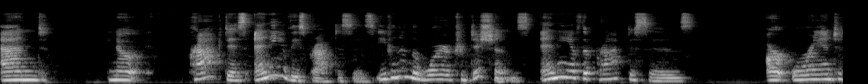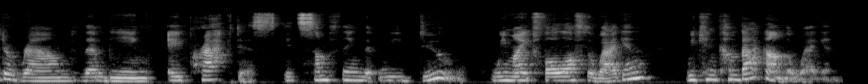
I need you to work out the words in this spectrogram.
and, you know, practice any of these practices, even in the warrior traditions, any of the practices are oriented around them being a practice. It's something that we do. We might fall off the wagon, we can come back on the wagon.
